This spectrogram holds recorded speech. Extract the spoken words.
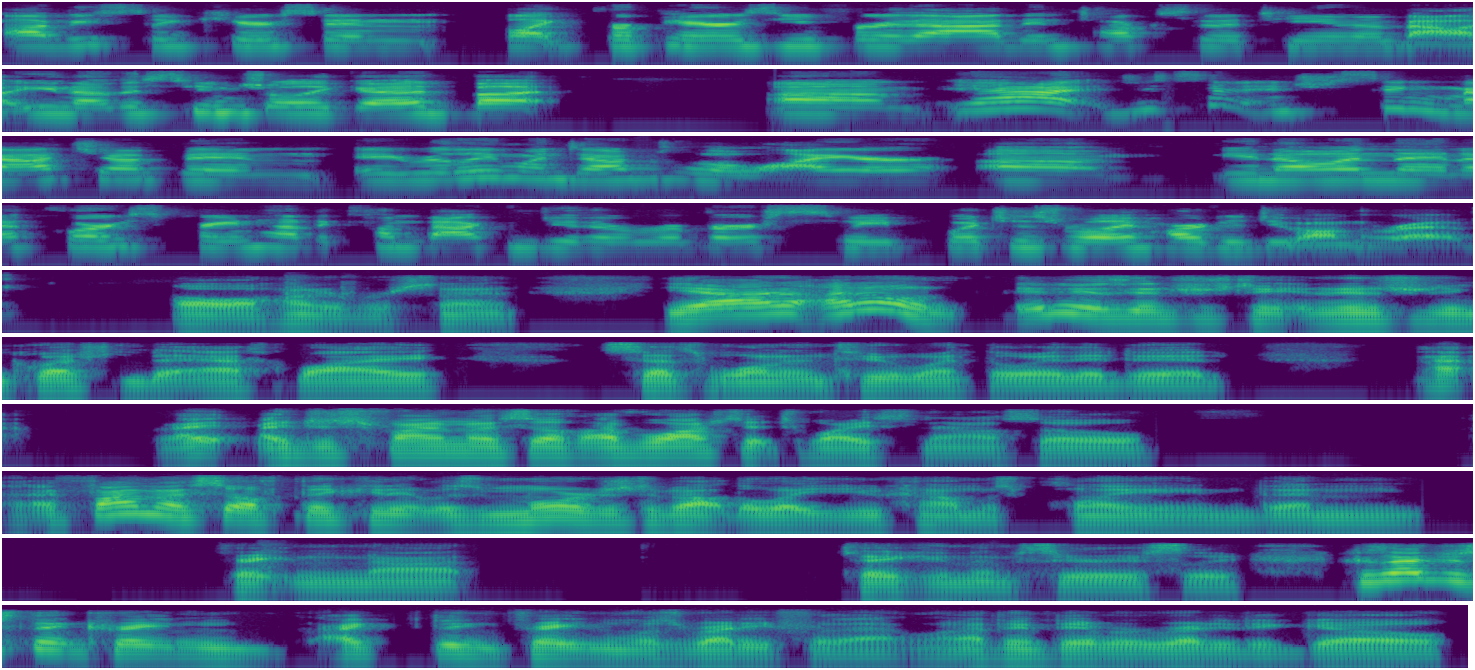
Obviously Kirsten like prepares you for that and talks to the team about, you know, this team's really good, but um yeah, just an interesting matchup and it really went down to the wire. Um, you know, and then of course Creighton had to come back and do the reverse sweep, which is really hard to do on the road. Oh, 100%. Yeah, I, I don't, it is interesting, an interesting question to ask why sets one and two went the way they did. I, I, I just find myself, I've watched it twice now, so I find myself thinking it was more just about the way UConn was playing than Creighton not taking them seriously. Because I just think Creighton, I think Creighton was ready for that one. I think they were ready to go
